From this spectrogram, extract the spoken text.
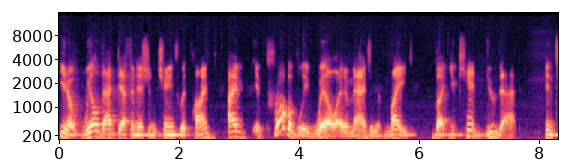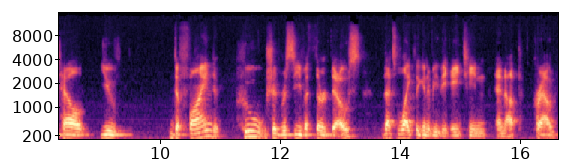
you know, will that definition change with time? I it probably will. I'd imagine it might, but you can't do that until you've defined who should receive a third dose. That's likely going to be the 18 and up crowd.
